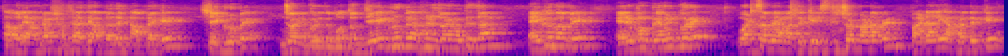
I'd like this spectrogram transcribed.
তাহলে আমরা সাথে সাথে আপনাদের, আপনাকে সেই গ্রুপে জয়েন করে দেবো। তো যে গ্রুপে আপনারা জয়েন হতে চান, একইভাবে এরকম পেমেন্ট করে হোয়াটসঅ্যাপে আমাদেরকে স্ক্রিনশট পাঠাবেন, পাঠালে আপনাদেরকে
